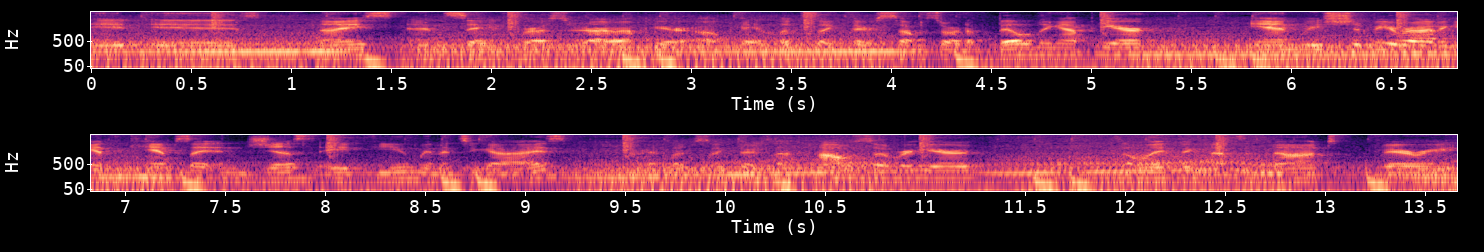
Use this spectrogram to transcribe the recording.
it is nice and safe for us to drive up here. Okay, looks like there's some sort of building up here, and we should be arriving at the campsite in just a few minutes, you guys. All right, looks like there's a house over here. It's the only thing that's not very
